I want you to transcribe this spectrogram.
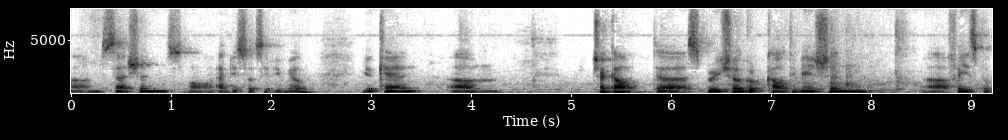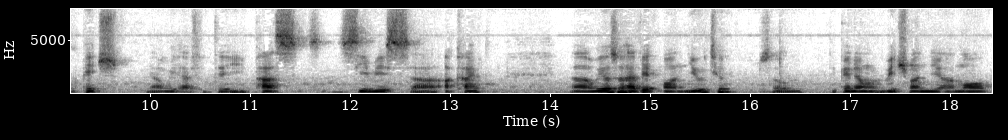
um, sessions or episodes, if you will, you can um, check out the spiritual group cultivation uh, Facebook page. Uh, we have the past series uh, archived. Uh, we also have it on YouTube. So depending on which one you are more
